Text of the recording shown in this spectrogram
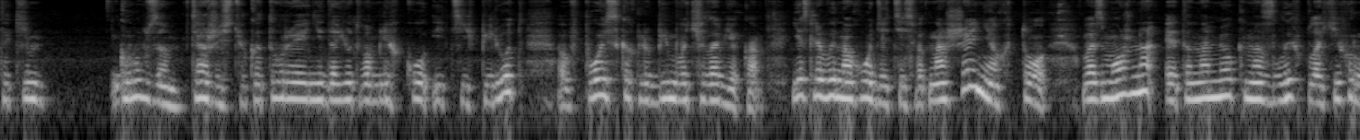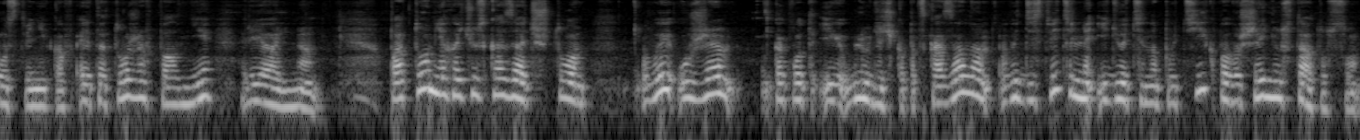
таким грузом, тяжестью, которая не дает вам легко идти вперед в поисках любимого человека. Если вы находитесь в отношениях, то, возможно, это намек на злых, плохих родственников. Это тоже вполне реально. Потом я хочу сказать, что вы уже как вот и блюдечко подсказала, вы действительно идете на пути к повышению статусу,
